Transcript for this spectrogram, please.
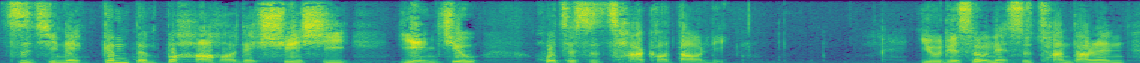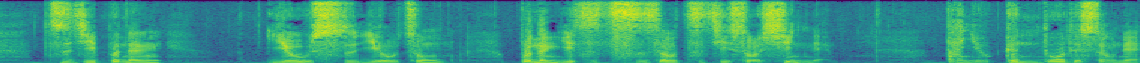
自己呢根本不好好的学习研究，或者是查考道理。有的时候呢，是传道人自己不能有始有终，不能一直持守自己所信的；但有更多的时候呢，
